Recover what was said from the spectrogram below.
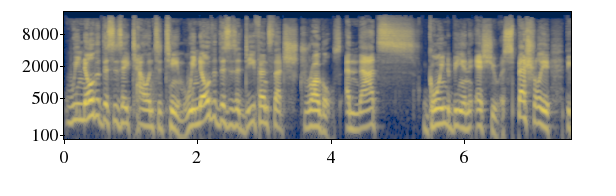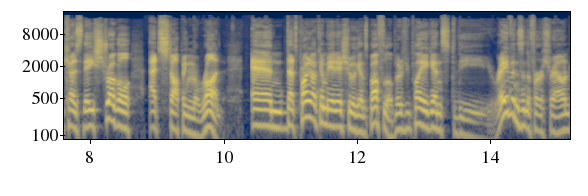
We know that this is a talented team. We know that this is a defense that struggles, and that's going to be an issue, especially because they struggle at stopping the run. And that's probably not going to be an issue against Buffalo. But if you play against the Ravens in the first round,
